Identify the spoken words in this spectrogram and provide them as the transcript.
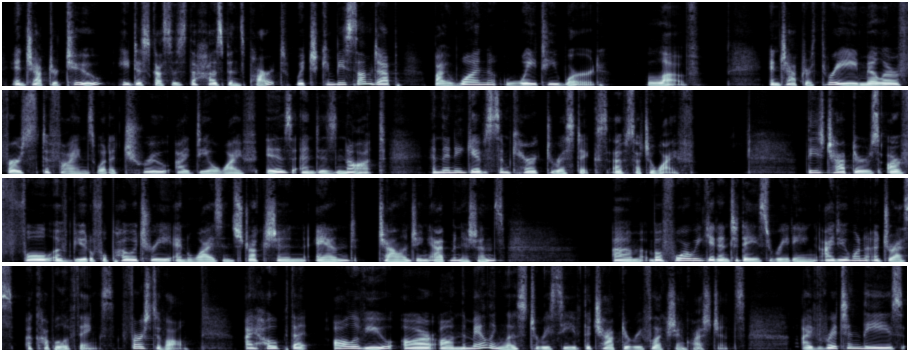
In chapter two, he discusses the husband's part, which can be summed up by one weighty word love. In chapter three, Miller first defines what a true ideal wife is and is not, and then he gives some characteristics of such a wife. These chapters are full of beautiful poetry and wise instruction and challenging admonitions. Um, before we get into today's reading, I do want to address a couple of things. First of all, I hope that all of you are on the mailing list to receive the chapter reflection questions. I've written these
